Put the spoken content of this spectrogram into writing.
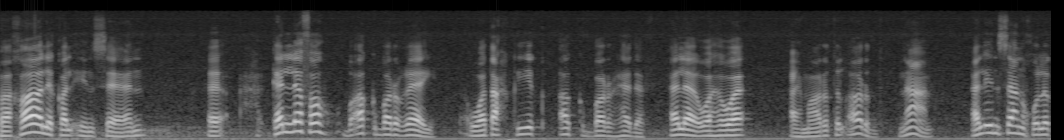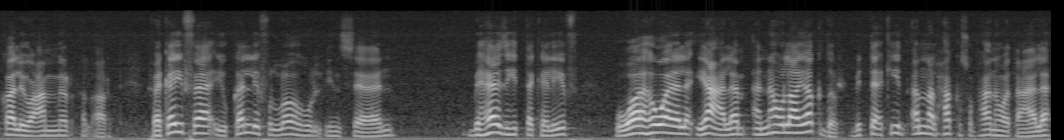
فخالق الإنسان كلفه بأكبر غاية وتحقيق أكبر هدف ألا وهو عمارة الأرض. نعم الإنسان خلق ليعمر الأرض. فكيف يكلف الله الإنسان بهذه التكاليف وهو يعلم أنه لا يقدر؟ بالتأكيد أن الحق سبحانه وتعالى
